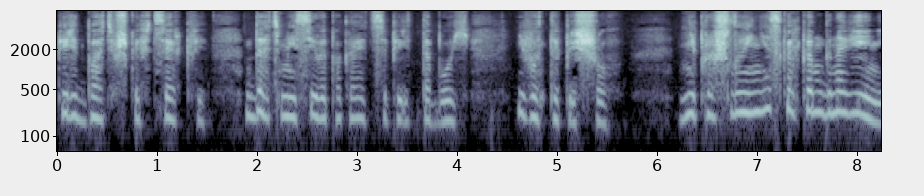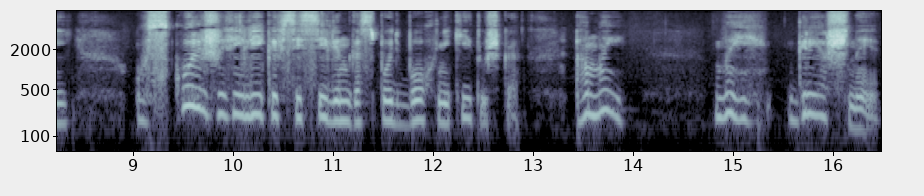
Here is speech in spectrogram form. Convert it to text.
перед батюшкой в церкви, дать мне силы покаяться перед тобой. И вот ты пришел. Не прошло и несколько мгновений — о, сколь же велик и всесилен Господь Бог, Никитушка! А мы, Мы грешные.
